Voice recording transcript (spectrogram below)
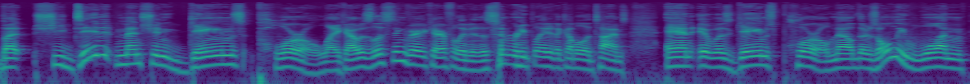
But she did mention games plural. Like I was listening very carefully to this and replayed it a couple of times, and it was games plural. Now, there's only one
